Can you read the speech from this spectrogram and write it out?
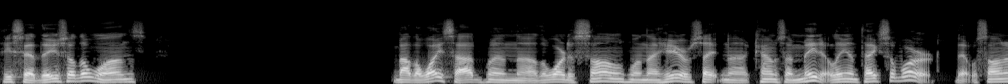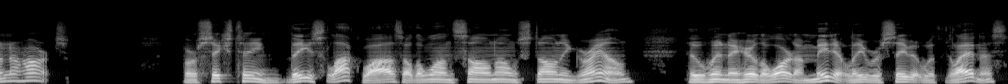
He said, These are the ones by the wayside when uh, the word is sown, when they hear, Satan uh, comes immediately and takes the word that was sown in their hearts. Verse 16 These likewise are the ones sown on stony ground, who, when they hear the word, immediately receive it with gladness,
